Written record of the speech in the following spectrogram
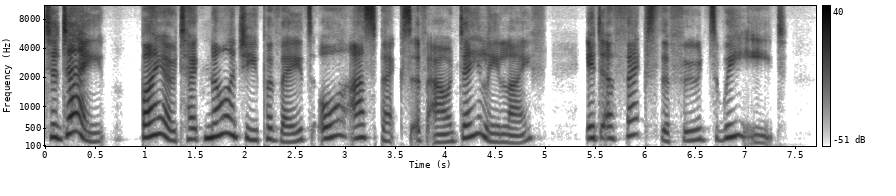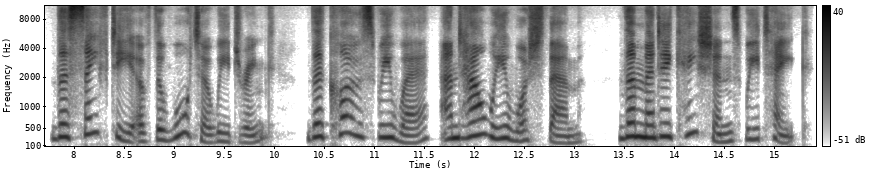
Today, biotechnology pervades all aspects of our daily life. It affects the foods we eat, the safety of the water we drink, the clothes we wear and how we wash them, the medications we take.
